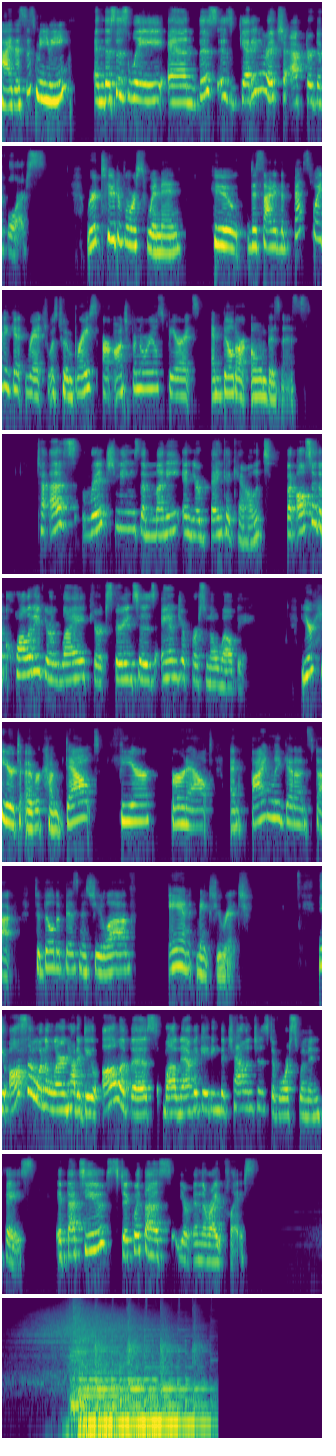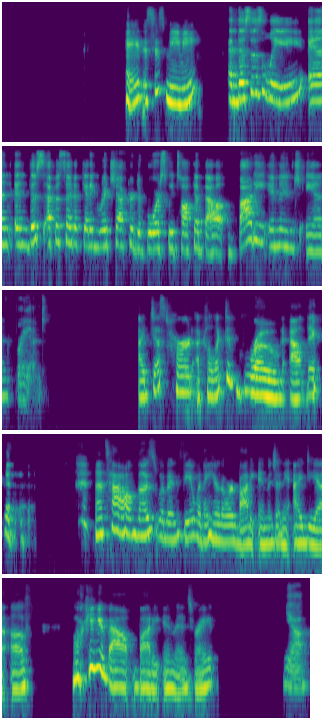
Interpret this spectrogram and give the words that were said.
Hi, this is Mimi. And this is Lee. And this is Getting Rich After Divorce. We're two divorced women who decided the best way to get rich was to embrace our entrepreneurial spirits and build our own business. To us, rich means the money in your bank account, but also the quality of your life, your experiences, and your personal well being. You're here to overcome doubt, fear, burnout, and finally get unstuck to build a business you love and makes you rich. You also want to learn how to do all of this while navigating the challenges divorced women face. If that's you, stick with us. You're in the right place. Hey, this is Mimi. And this is Lee. And in this episode of Getting Rich After Divorce, we talk about body image and brand. I just heard a collective groan out there. That's how most women feel when they hear the word body image and the idea of talking about body image, right? Yeah.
